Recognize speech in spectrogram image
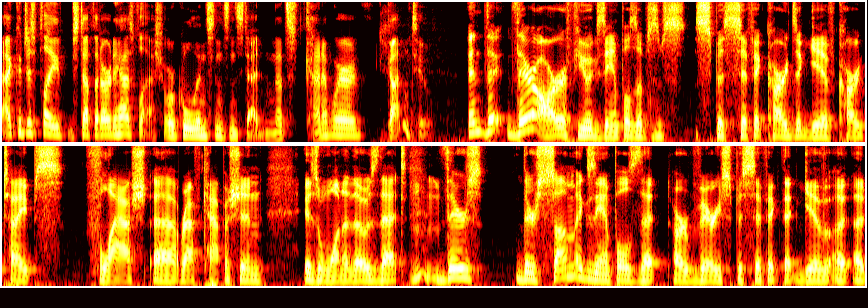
I could just play stuff that already has flash or cool instance instead, and that's kind of where I've gotten to. And th- there are a few examples of some s- specific cards that give card types flash. Uh, Raff Capashen is one of those that mm. there's there's some examples that are very specific that give a, a,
